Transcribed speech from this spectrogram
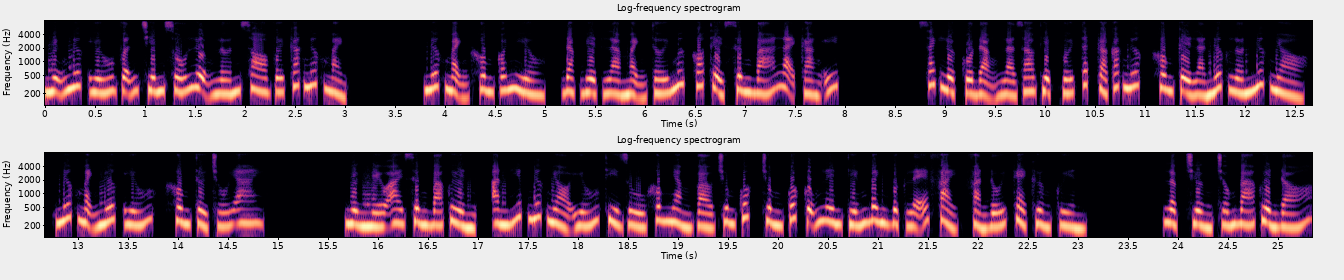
những nước yếu vẫn chiếm số lượng lớn so với các nước mạnh. Nước mạnh không có nhiều, đặc biệt là mạnh tới mức có thể xưng bá lại càng ít. Sách lược của đảng là giao thiệp với tất cả các nước, không kể là nước lớn nước nhỏ, nước mạnh nước yếu, không từ chối ai. Nhưng nếu ai xưng bá quyền, ăn hiếp nước nhỏ yếu thì dù không nhằm vào Trung Quốc, Trung Quốc cũng lên tiếng bênh vực lẽ phải, phản đối kẻ cường quyền. Lập trường chống bá quyền đó,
